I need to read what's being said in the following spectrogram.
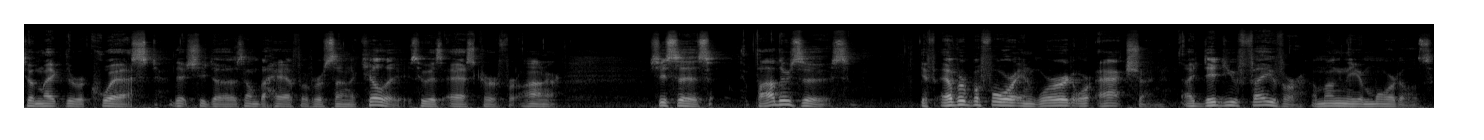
to make the request that she does on behalf of her son Achilles, who has asked her for honor. She says, Father Zeus, if ever before in word or action I did you favor among the immortals,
